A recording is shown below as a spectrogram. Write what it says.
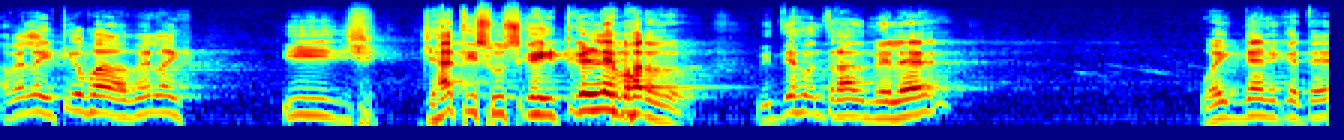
ಅವೆಲ್ಲ ಇಟ್ಕೋಬಾರ ಅವೆಲ್ಲ ಈ ಜಾತಿ, ಸೂಚಕ ಇಟ್ಕೊಳ್ಳೇಬಾರದು. ವಿದ್ಯಾವಂತರಾದ ಮೇಲೆ ವೈಜ್ಞಾನಿಕತೆ,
